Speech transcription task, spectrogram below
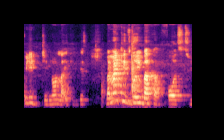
really did not like it because my mind keeps going back and forth to,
